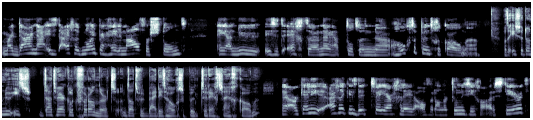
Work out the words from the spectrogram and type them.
maar daarna is het eigenlijk nooit meer helemaal verstomd. En ja, nu is het echt uh, nou ja, tot een uh, hoogtepunt gekomen. Wat is er dan nu iets daadwerkelijk veranderd dat we bij dit hoogtepunt terecht zijn gekomen? Nou ja, R. Kelly, eigenlijk is dit twee jaar geleden al veranderd. Toen is hij gearresteerd.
